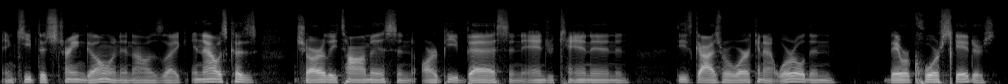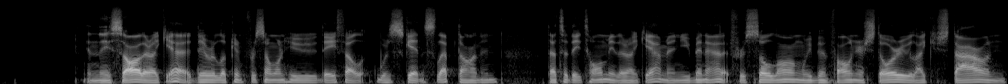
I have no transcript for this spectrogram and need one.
and keep this train going." And I was like, and that was because Charlie Thomas and RP Best and Andrew Cannon and these guys were working at World and they were core skaters. And they saw, they're like, yeah, they were looking for someone who they felt was getting slept on. And that's what they told me. They're like, yeah, man, you've been at it for so long. We've been following your story. We like your style. And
